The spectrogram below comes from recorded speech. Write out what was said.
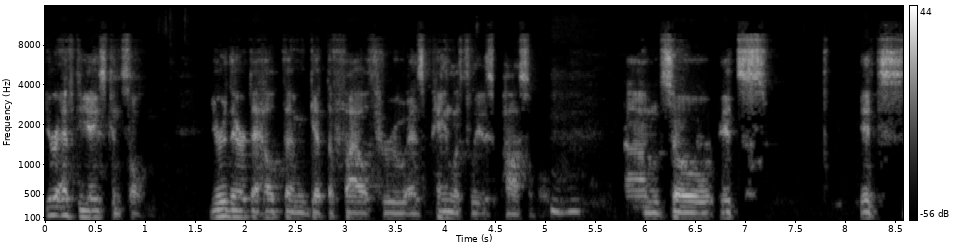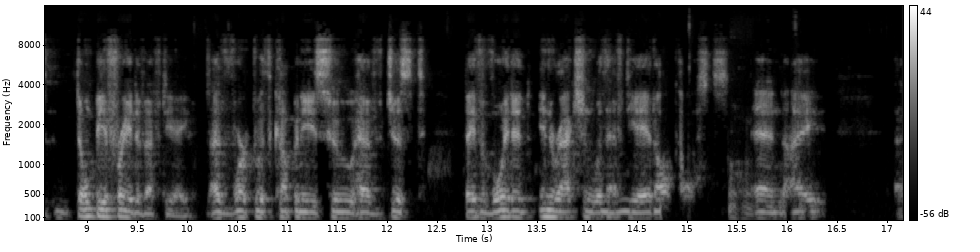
you're FDA's consultant. You're there to help them get the file through as painlessly as possible. Mhm. Um, so it's it's don't be afraid of FDA. I've worked with companies who have just they've avoided interaction with Mhm. FDA at all costs, Mhm. and I uh,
